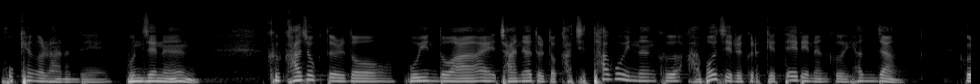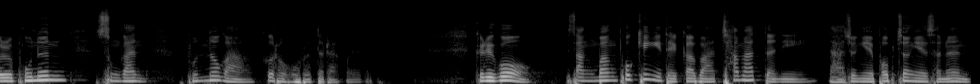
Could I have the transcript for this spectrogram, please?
폭행을 하는데 문제는 그 가족들도 부인도 아이 자녀들도 같이 타고 있는 그 아버지를 그렇게 때리는 그 현장 그걸 보는 순간 분노가 끓어오르더라고요, 여러분. 그리고 쌍방 폭행이 될까봐 참았더니 나중에 법정에서는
